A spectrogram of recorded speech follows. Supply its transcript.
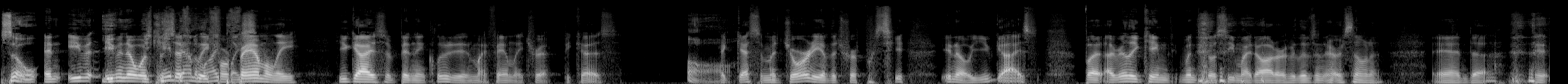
So, And even You- even though it was you came down to specifically for place. family, you guys have been included in my family trip because oh, I guess a majority of the trip was you, you know you guys, but I really came went to go see my daughter who lives in Arizona, and uh, it,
